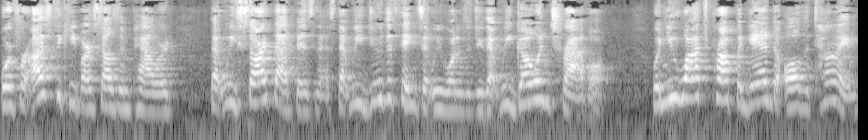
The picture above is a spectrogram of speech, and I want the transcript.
or for us to keep ourselves empowered, that we start that business, that we do the things that we wanted to do, that we go and travel. When you watch propaganda all the time,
